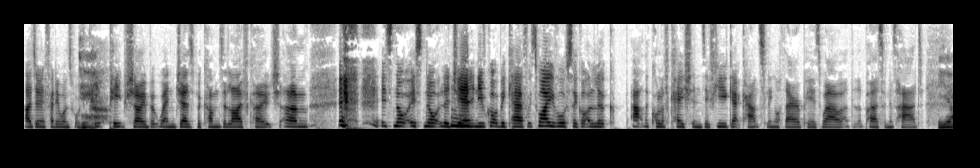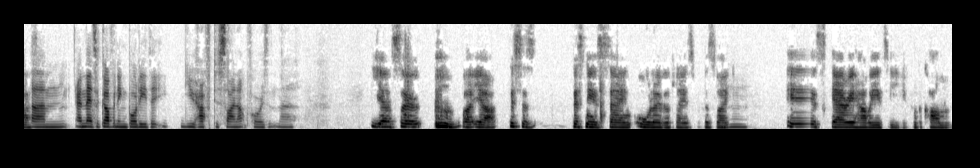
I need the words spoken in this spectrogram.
I don't know if anyone's watched yeah. Peep, Peep, Show, but when Jez becomes a life coach, um, it's not it's not legit, and you've got to be careful. It's why you've also got to look at the qualifications if you get counselling or therapy as well that the person has had. Yeah. Um, and there's a governing body that you have to sign up for, isn't there? Yeah. So, but yeah, this is this needs saying all over the place because like. Mm-hmm it is scary how easy you can become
